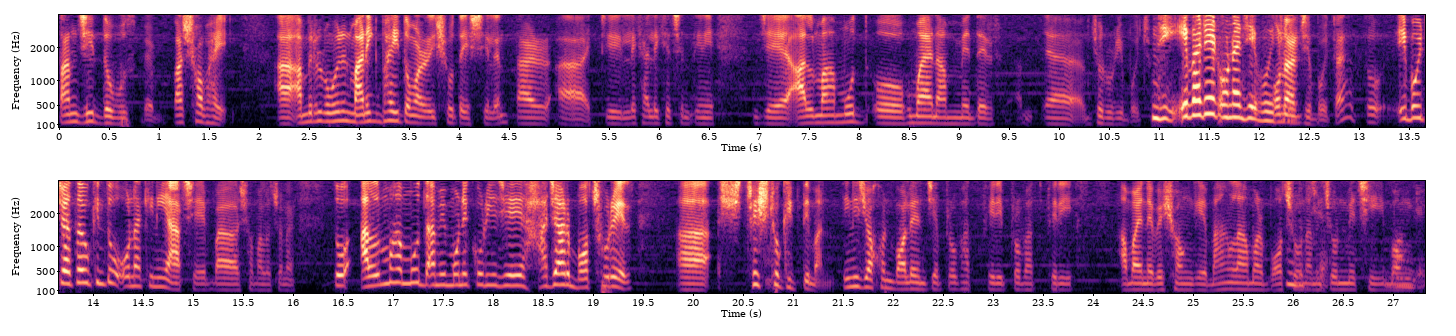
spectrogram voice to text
তানজিদও বুঝবে বা সবাই। আমিরুল মোমিনুন মানিক ভাই তোমার এই শোতে এসেছিলেন। তার একটি লেখা লিখেছেন তিনি যে আল মাহমুদ ও হুমায়ুন আহমেদের আহ, জরুরি বই জি এবারের ওনার যে বইটা। ওনার যে বইটা তো এই বইটাতেও কিন্তু ওনাকে নিয়ে আছে বা সমালোচনা। তো আল মাহমুদ আমি মনে করি যে হাজার বছরের শ্রেষ্ঠ কীর্তিমান। তিনি যখন বলেন যে প্রভাত ফেরি প্রভাত ফেরি আমায় নেবে সঙ্গে বাংলা আমার বচন আমি জন্মেছি বঙ্গে।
